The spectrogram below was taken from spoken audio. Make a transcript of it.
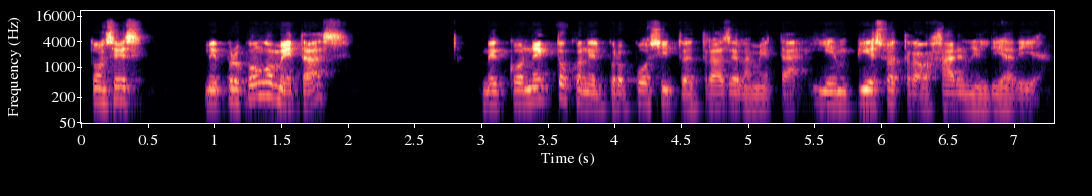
Entonces, me propongo metas, me conecto con el propósito detrás de la meta y empiezo a trabajar en el día a día.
